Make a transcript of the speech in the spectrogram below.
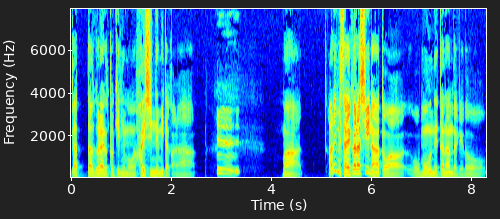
やったぐらいの時にも配信で見たから、うん。まあ、ある意味さやからしいなとは思うネタなんだけど、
